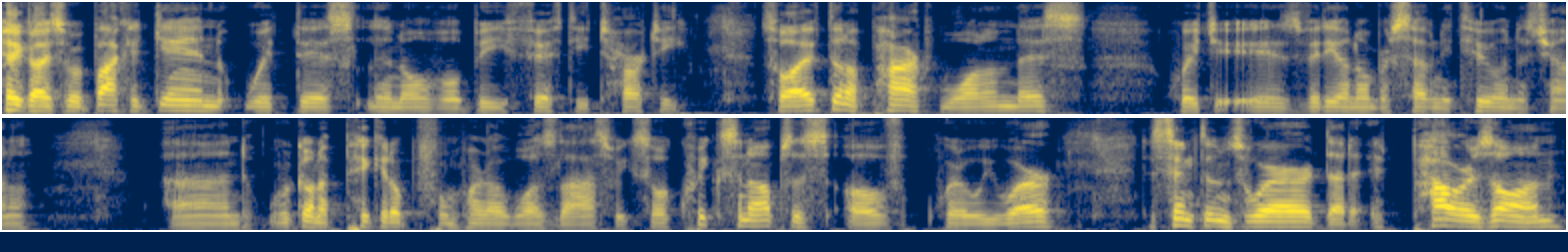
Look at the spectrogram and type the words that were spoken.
Hey guys, we're back again with this Lenovo B5030. So I've done a part 1 on this, which is video number 72 on this channel. And we're going to pick it up from where I was last week. So a quick synopsis of where we were. The symptoms were that it powers on,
